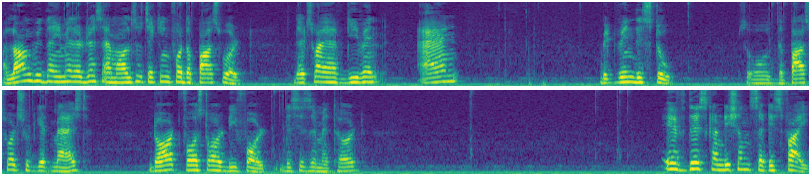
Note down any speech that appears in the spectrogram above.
Along with the email address I am also checking for the password that's why I have given and between these two. So the password should get matched. Dot first or default. This is a method. If this condition satisfy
